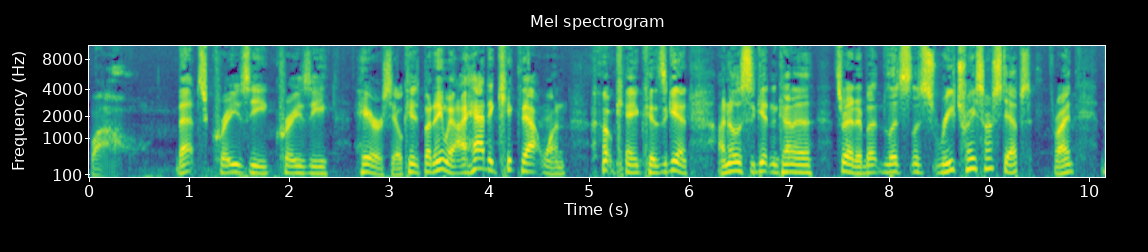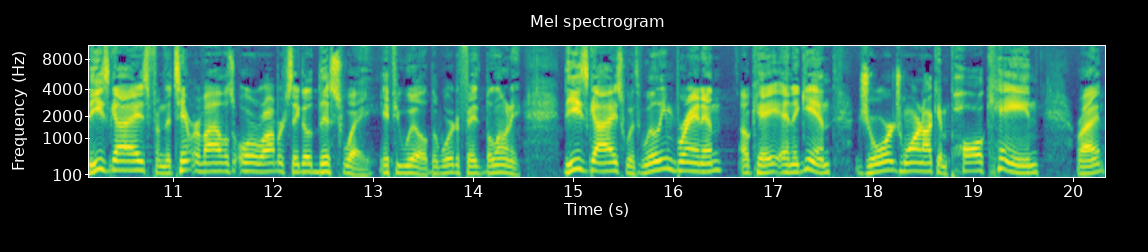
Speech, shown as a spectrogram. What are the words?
Wow, that's crazy, crazy heresy. Okay, but anyway, I had to kick that one. Okay, because again, I know this is getting kind of threaded, but let's let's retrace our steps. Right, these guys from the tent revivals, Oral Roberts, they go this way, if you will, the Word of Faith baloney. These guys with William Branham, okay, and again George Warnock and Paul Cain, right?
